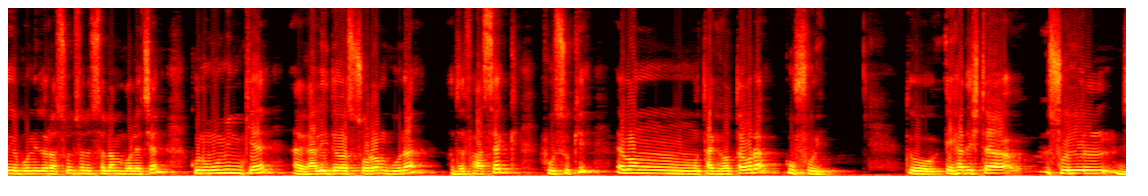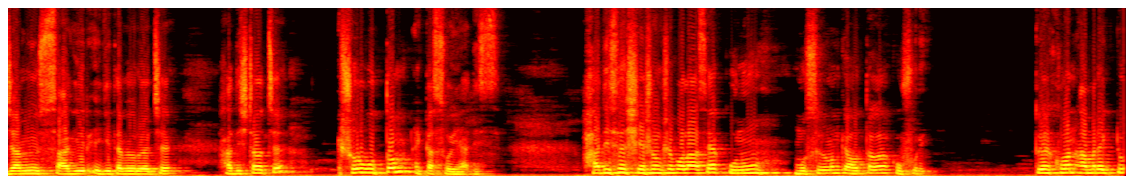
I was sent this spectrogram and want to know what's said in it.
থেকে বর্ণিত রাসুল সাল্লাহ সাল্লাম বলেছেন, কোনো মুমিনকে গালি দেওয়া চরম গুণা অর্থাৎ ফাসেক, ফুসুকি এবং তাকে হত্যা করা কুফুরি। তো এই হাদিসটা সহিউল জামিউ সাগির এই কিতাবেও রয়েছে। হাদিসটা হচ্ছে সর্বোত্তম একটা সহি হাদিস। হাদিসের শেষ অংশে বলা আছে, কোনো মুসলমানকে হত্যা করা কুফুরি। তো এখন আমরা একটু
